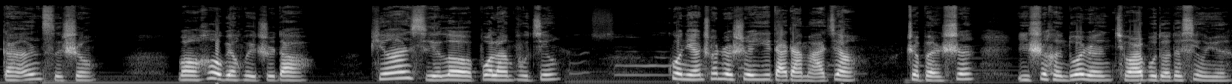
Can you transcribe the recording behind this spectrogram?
感恩此生，往后便会知道。平安喜乐，波澜不惊。过年穿着睡衣打打麻将，这本身已是很多人求而不得的幸运。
